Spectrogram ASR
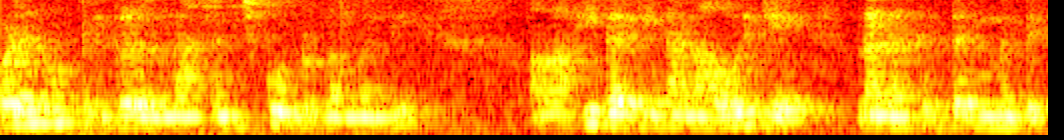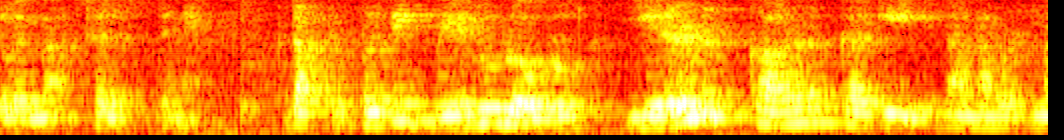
ಒಳನೋಟಗಳನ್ನು ಹಂಚಿಕೊಂಡ್ರು ನಮ್ಮಲ್ಲಿ. ಹೀಗಾಗಿ ನಾನು ಅವರಿಗೆ ನನ್ನ ಕೃತಜ್ಞತೆಗಳನ್ನು ಸಲ್ಲಿಸ್ತೇನೆ. ಡಾಕ್ಟರ್ ಪ್ರದೀಪ್ ಬೇಲೂರು ಅವರು ಎರಡು ಕಾರಣಕ್ಕಾಗಿ ನಾನು ಅವರನ್ನ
